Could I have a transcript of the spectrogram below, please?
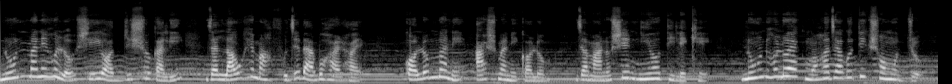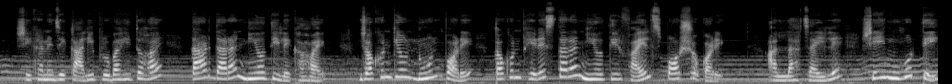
নুন মানে হলো সেই অদৃশ্য কালী যা লাউহে মাহফুজে ব্যবহার হয়। কলম মানে আসমানি কলম, যা মানুষের নিয়তি লেখে। নুন হলো এক মহাজাগতিক সমুদ্র, সেখানে যে কালি প্রবাহিত হয়, তার দ্বারা নিয়তি লেখা হয়। যখন কেউ নুন পড়ে, তখন ফেরেস তারা নিয়তির ফাইল স্পর্শ করে। আল্লাহ চাইলে সেই মুহূর্তেই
